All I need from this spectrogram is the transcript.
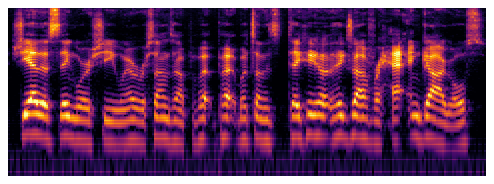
she had this thing where she, whenever her son's on, puts on this, takes, off her hat and goggles,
